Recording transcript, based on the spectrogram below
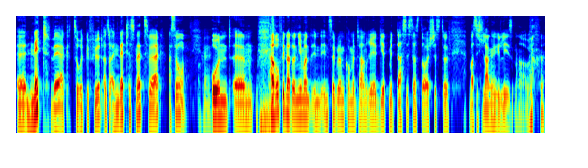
äh, Netzwerk zurückgeführt, also ein nettes Netzwerk. Ach so, okay. Und ähm, daraufhin hat dann jemand in Instagram-Kommentaren reagiert mit, das ist das Deutscheste, was ich lange gelesen habe.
